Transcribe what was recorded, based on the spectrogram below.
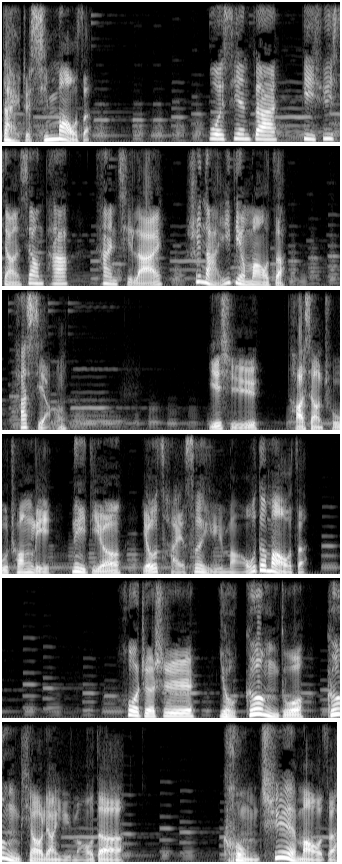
戴着新帽子。我现在必须想象它看起来是哪一顶帽子。他想，也许它像橱窗里那顶有彩色羽毛的帽子，或者是有更多更漂亮羽毛的孔雀帽子。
